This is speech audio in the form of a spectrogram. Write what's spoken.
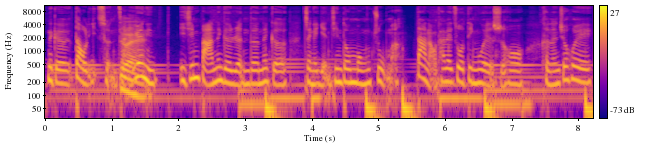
那个道理存在。对因为你已经把那个人的那个整个眼睛都蒙住嘛，大脑他在做定位的时候，可能就会。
